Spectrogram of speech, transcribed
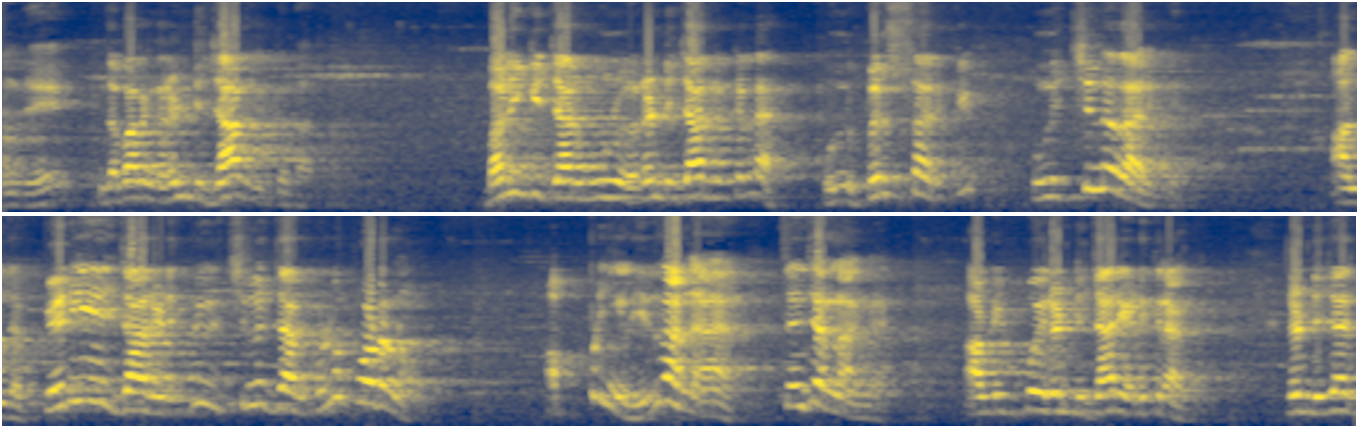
வந்து இந்த பாருங்க ரெண்டு ஜார் இருக்கு பலிங்கு பலிங்கி ஜார் மூணு ரெண்டு ஜார் இருக்குல்ல? ஒன்று பெருசாக இருக்குது ஒன்று சின்னதாக இருக்குது அந்த பெரிய ஜார் எடுத்து சின்ன ஜாருக்குள்ளே போடணும். அப்படிங்கள இதுதானே? செஞ்சிடலாங்க. அப்படி போய் ரெண்டு ஜாரை எடுக்கிறாங்க. ரெண்டு ஜார்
